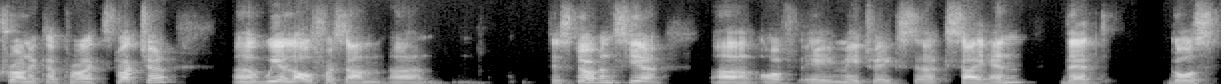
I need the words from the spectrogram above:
Kronecker product structure, uh, we allow for some uh, disturbance here uh, of a matrix uh, psi n that goes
